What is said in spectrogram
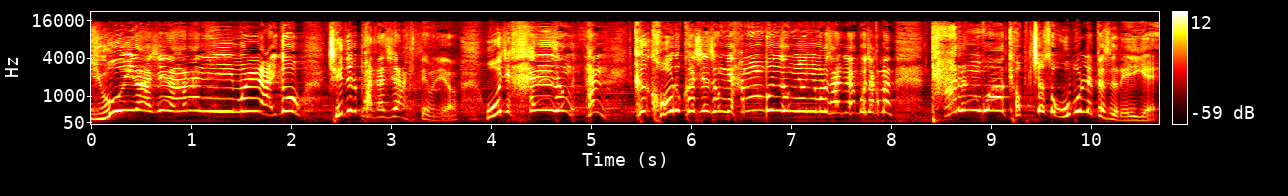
유일하신 하나님을 아직도 제대로 받아들이지 않기 때문이에요. 오직 한 성, 한, 그 거룩하신 성령, 한 분 성령님으로 살지 않고 잠깐만 다른과 겹쳐서 오버랩돼서 그래, 이게.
